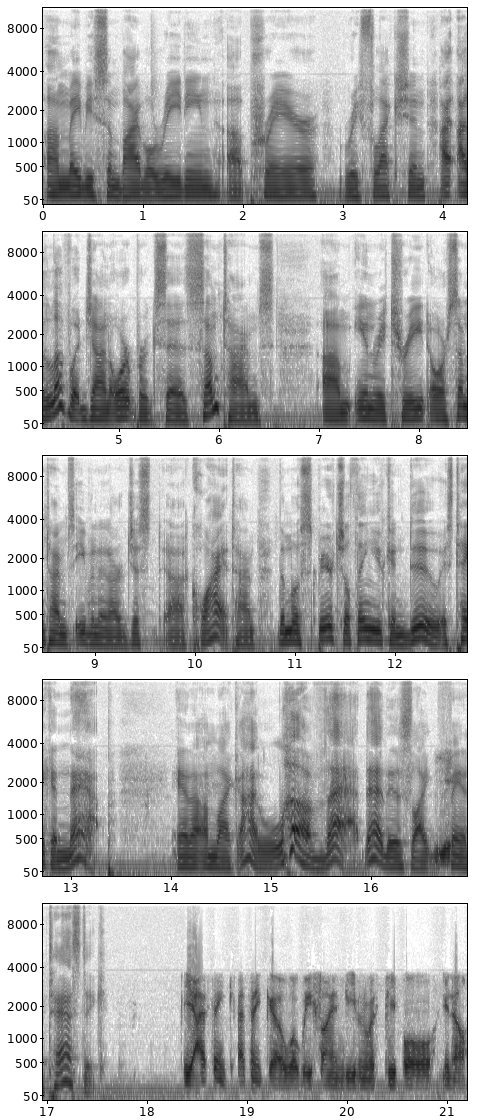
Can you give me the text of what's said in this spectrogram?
um, maybe some Bible reading, uh, prayer, reflection. I, I love what John Ortberg says. Sometimes um, in retreat, or sometimes even in our just uh, quiet time, the most spiritual thing you can do is take a nap. And I'm like, I love that. That is like yeah. fantastic. Yeah, I think I think uh, what we find even with people, you know,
